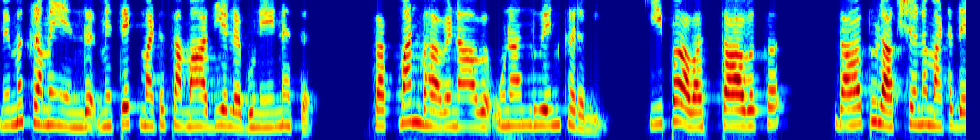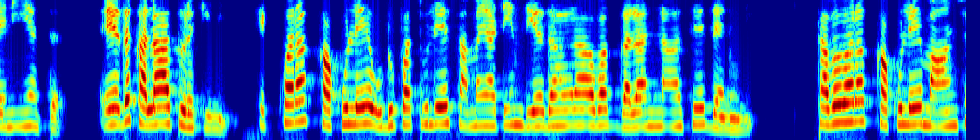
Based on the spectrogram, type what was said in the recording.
මෙම ක්‍රමයෙන්ද මෙතෙක් මට සමාධිය ලැබුණේ නැත. සක්මන් භාවනාව උනන්දුවෙන් කරමි. කීප අවස්ථාවක ධාතු ලක්ෂණ මට දැනී ඇත. එයද කලාතුරකිනි. එක්වරක් කකුලේ උඩුපතුලේ සම යටින් දිය ධාරාවක් ගලන්නාසේ දැනුනි. තව වරක් කකුලේ මාංශ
